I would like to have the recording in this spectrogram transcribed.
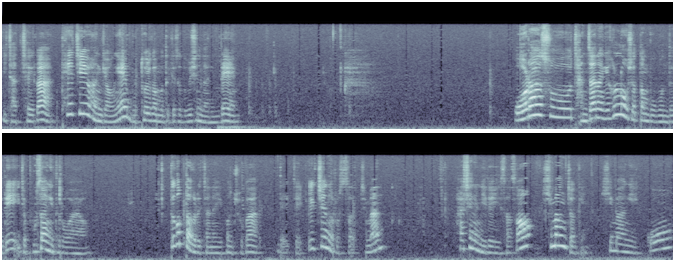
이 자체가 태지 환경에 모토일관 분들께서 놓으신 날인데 월화수 잔잔하게 흘러오셨던 부분들이 이제 보상이 들어와요. 뜨겁다 그랬잖아요. 이번 주가. 네, 이제 일진으로서지만 하시는 일에 있어서 희망적인 희망이 있고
